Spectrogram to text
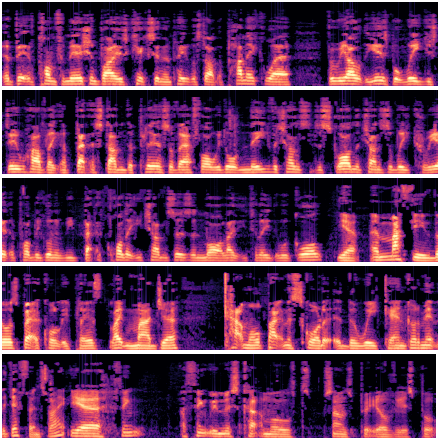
a bit of confirmation bias kicks in, and people start to panic. Where the reality is, but we just do have like a better standard player, so therefore we don't need the chances to score, and the chances we create are probably going to be better quality chances and more likely to lead to a goal. Yeah, and Matthew, those better quality players like Maja, Cattermole back in the squad at the weekend, got to make the difference, right? Yeah, I think I think we miss Cattermole. Sounds pretty obvious, but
